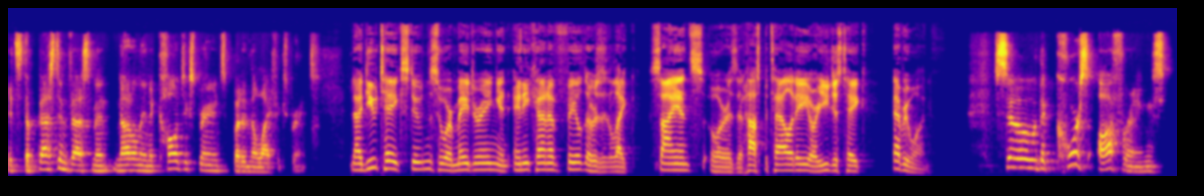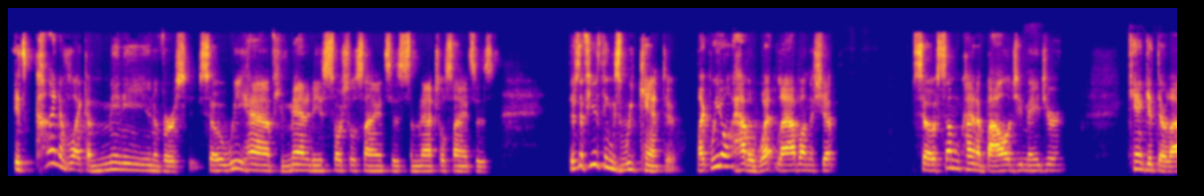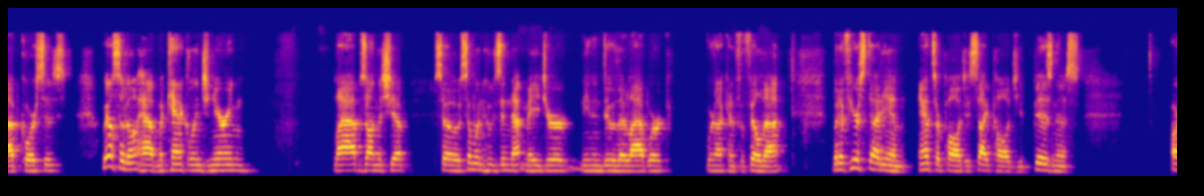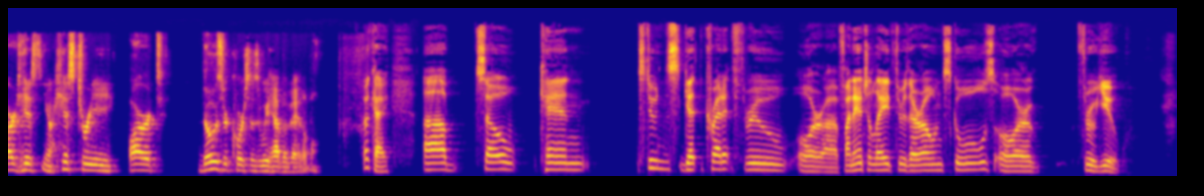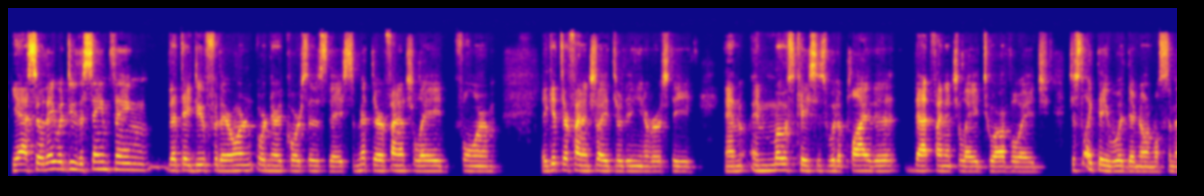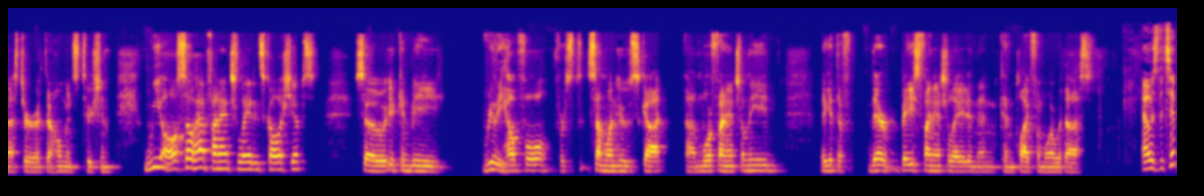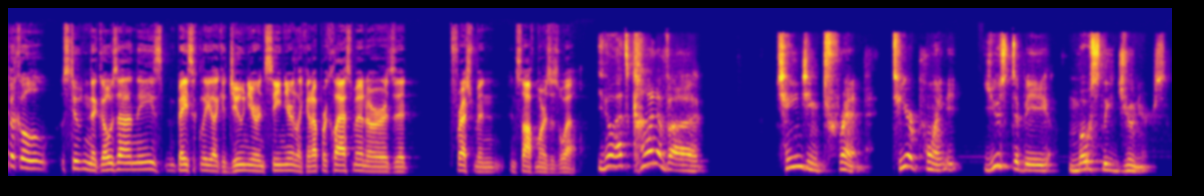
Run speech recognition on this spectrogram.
It's the best investment, not only in a college experience, but in the life experience. Now, do you take students who are majoring in any kind of field, or is it like science, or is it hospitality, or you just take everyone? So, the course offerings, it's kind of like a mini university. So, we have humanities, social sciences, some natural sciences. There's a few things we can't do. Like we don't have a wet lab on the ship. So some kind of biology major can't get their lab courses. We also don't have mechanical engineering labs on the ship. So someone who's in that major needing to do their lab work, we're not going to fulfill that. But if you're studying anthropology, psychology, business, art, his, you know, history, art, those are courses we have available. Okay. Uh, so can students get credit through or uh, financial aid through their own schools or through you? Yeah, so they would do the same thing that they do for their ordinary courses. They submit their financial aid form, they get their financial aid through the university, and in most cases would apply the that financial aid to our voyage just like they would their normal semester at their home institution. We also have financial aid and scholarships. So it can be really helpful for someone who's got uh, more financial need. They get their their base financial aid and then can apply for more with us. Now, is the typical student that goes on these basically like a junior and senior, like an upperclassman, or is it freshmen and sophomores as well? You know, that's kind of a changing trend. To your point, it used to be mostly juniors.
